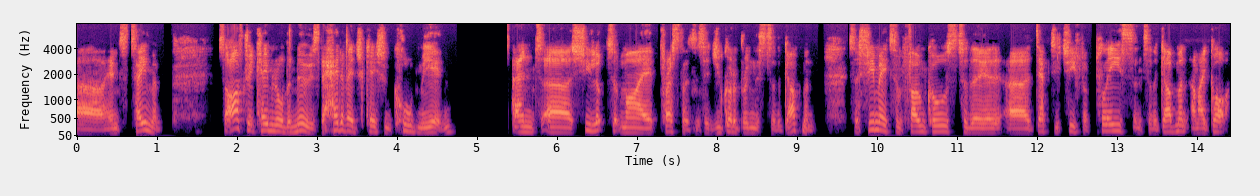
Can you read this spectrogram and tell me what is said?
uh, entertainment. So after it came in all the news the head of education called me in and uh, she looked at my press notes and said, You've got to bring this to the government. So she made some phone calls to the uh, deputy chief of police and to the government. And I got,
